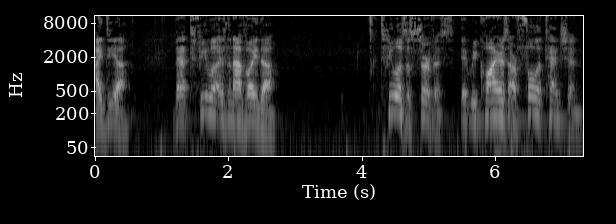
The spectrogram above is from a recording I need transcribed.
idea. That Tefillah is an avoida. Tefillah is a service. It requires our full attention.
